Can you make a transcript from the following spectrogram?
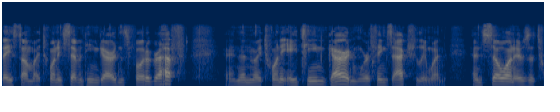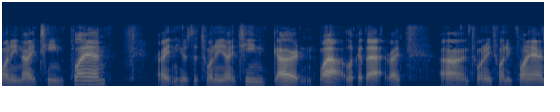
based on my 2017 gardens photograph, and then my 2018 garden where things actually went, and so on. There's a 2019 plan, right? And here's the 2019 garden. Wow, look at that, right? Uh, 2020 plan,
